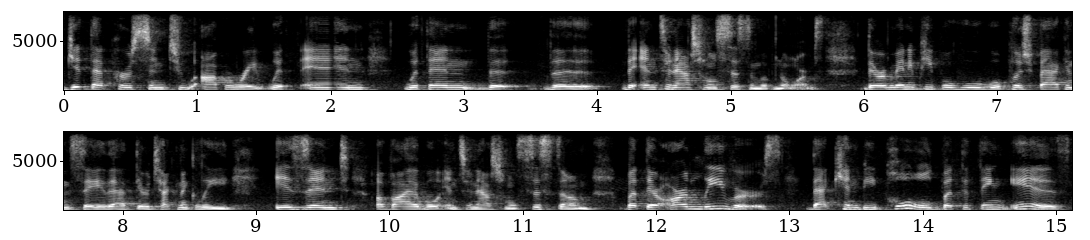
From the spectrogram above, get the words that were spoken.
get that person to operate within within the the the international system of norms. There are many people who will push back and say that there technically isn't a viable international system, but there are levers that can be pulled. But the thing is,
